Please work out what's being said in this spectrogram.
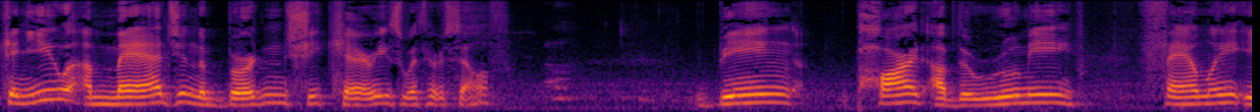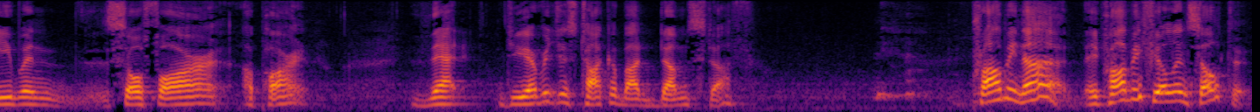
Can you imagine the burden she carries with herself? Being part of the Rumi family, even so far apart, that do you ever just talk about dumb stuff? Probably not. They probably feel insulted.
